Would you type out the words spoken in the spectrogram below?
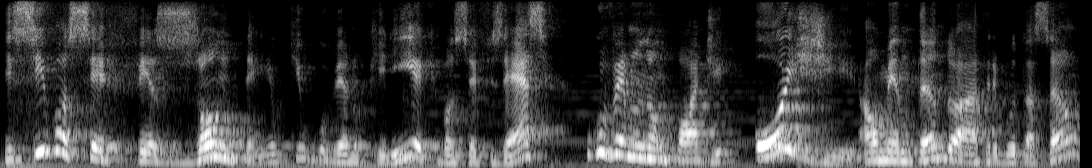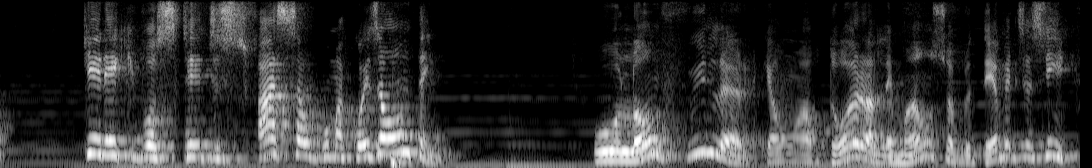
E se você fez ontem o que o governo queria que você fizesse, o governo não pode, hoje, aumentando a tributação, querer que você desfaça alguma coisa ontem. O Lon Fuller, que é um autor alemão sobre o tema, diz assim:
